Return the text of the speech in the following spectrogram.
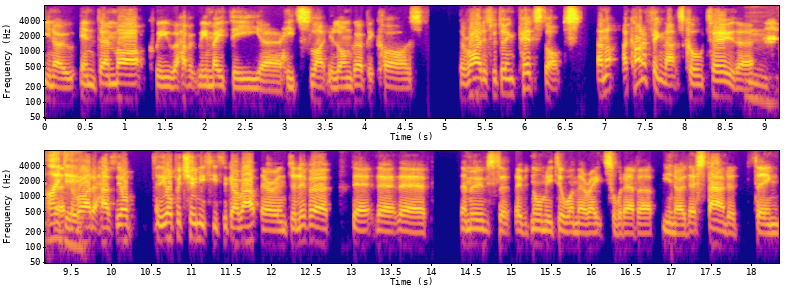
you know, in Denmark, we were having we made the uh, heat slightly longer because the riders were doing pit stops, and I, I kind of think that's cool too. That, mm, I that do. the rider has the op- the opportunity to go out there and deliver their their their the moves that they would normally do on their eights or whatever, you know, their standard thing.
